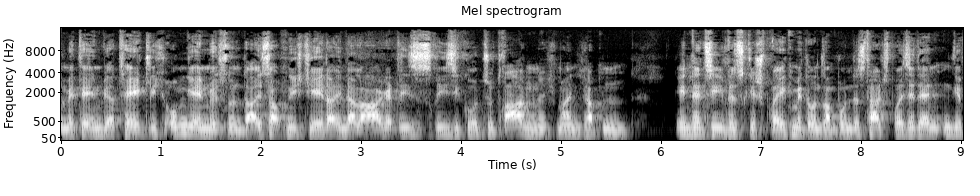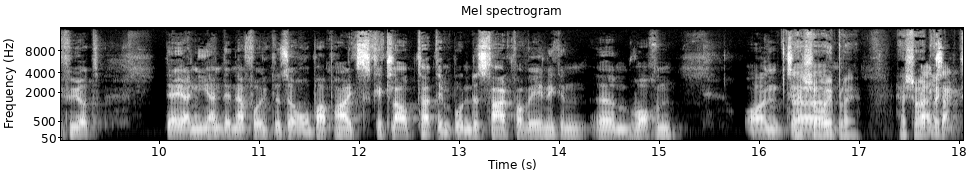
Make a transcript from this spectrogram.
mit denen wir täglich umgehen müssen. Und da ist auch nicht jeder in der Lage, dieses Risiko zu tragen. Ich meine, ich habe ein intensives Gespräch mit unserem Bundestagspräsidenten geführt, der ja nie an den Erfolg des Europaparks geglaubt hat, im Bundestag vor wenigen ähm, Wochen. Und, Herr Schäuble. Herr Schäuble gesagt,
